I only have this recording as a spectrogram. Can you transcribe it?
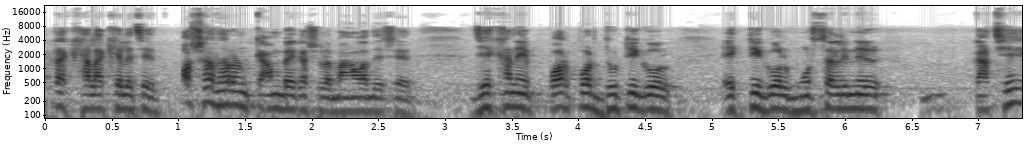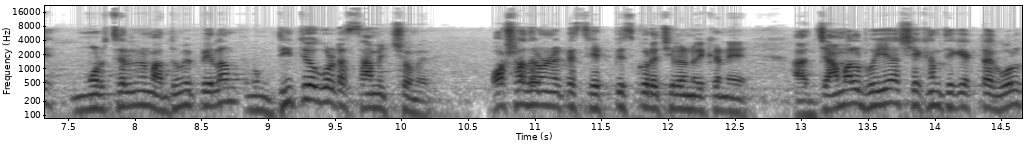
একটা খেলা খেলেছে, অসাধারণ কামব্যাক আসলে বাংলাদেশের, যেখানে পরপর দুটি গোল, একটি গোল মোরসালিনের কাছে, মোরসালিনের মাধ্যমে পেলাম এবং দ্বিতীয় গোলটা সামিদ সোমের। অসাধারণ একটা সেট পিস করেছিলেন ওইখানে জামাল ভুইয়া, সেখান থেকে একটা গোল।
